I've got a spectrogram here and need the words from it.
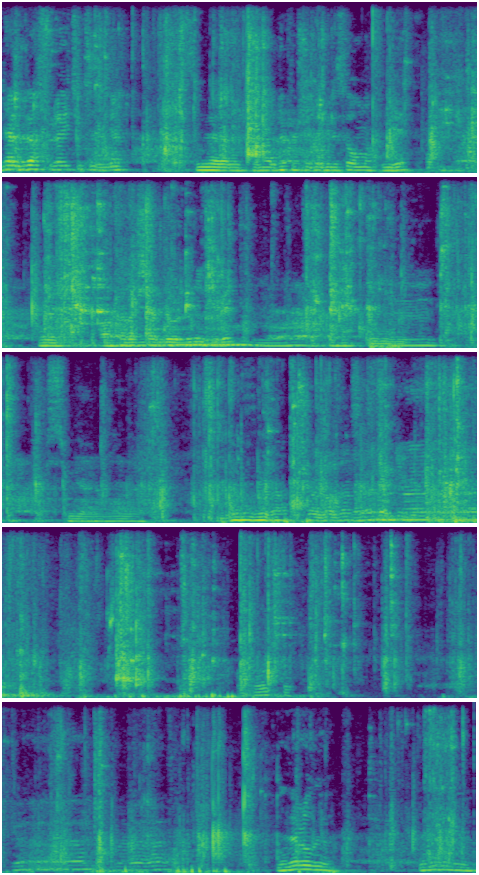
Gel biraz şurayı çekelim gel. Bismillahirrahmanirrahim. Kenarda köşede birisi olmasın diye. Evet arkadaşlar gördüğünüz gibi. Bismillahirrahmanirrahim. Dışarıdan sesler geliyor. Arkadaşlar. Neler oluyor? Neler oluyor?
